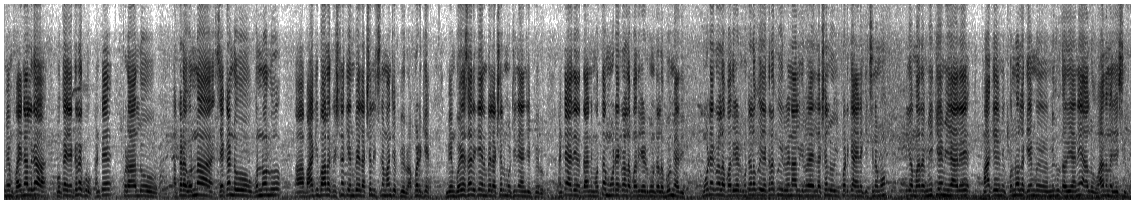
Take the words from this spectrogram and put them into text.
మేము ఫైనల్గా ఒక ఎకరకు అంటే ఇప్పుడు వాళ్ళు అక్కడ ఉన్న సెకండ్ కొన్నోళ్ళు బాకి బాలకృష్ణకి ఎనభై లక్షలు ఇచ్చినామని చెప్పారు. అప్పటికే మేము పోయేసరికి ఎనభై లక్షలు ముట్టినాయి అని చెప్పారు. అంటే అది దాన్ని మొత్తం మూడు ఎకరాల పదిహేడు గుంటల భూమి అది. మూడు ఎకరాల పదిహేడు గుంటలకు ఎకరకు ఇరవై నాలుగు ఇరవై ఐదు లక్షలు ఇప్పటికే ఆయనకి ఇచ్చినాము. ఇక మరి మీకేమి ఇవ్వాలి మాకేమి కొన్నోళ్ళకి ఏమి మిగులుతుంది అని వాళ్ళు వాదన చేసారు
